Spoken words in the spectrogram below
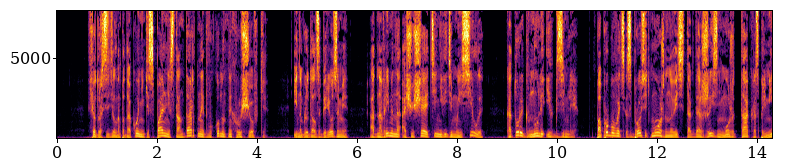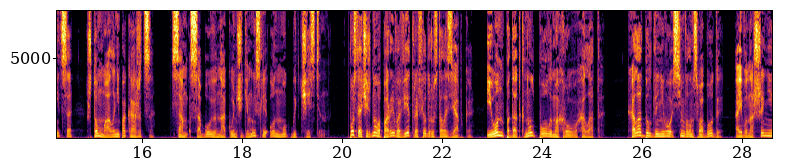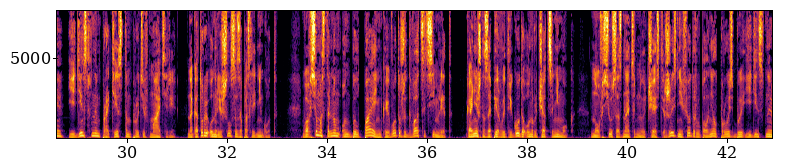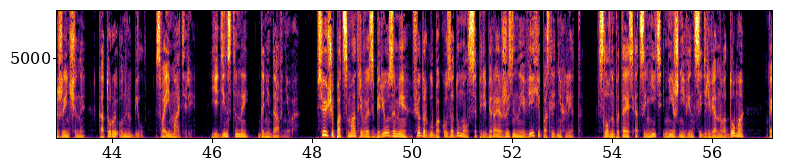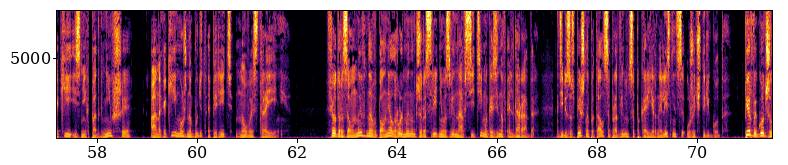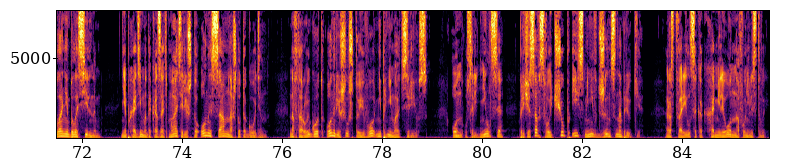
Федор сидел на подоконнике спальни стандартной двухкомнатной хрущевки и наблюдал за березами, одновременно ощущая те невидимые силы, которые гнули их к земле. Попробовать сбросить можно, но ведь тогда жизнь может так распрямиться, что мало не покажется. Сам с собою на кончике мысли он мог быть честен. После очередного порыва ветра Федору стало зябко, и он подоткнул полы махрового халата. Халат был для него символом свободы, а его ношение — единственным протестом против матери, на который он решился за последний год. Во всем остальном он был паенькой вот уже 27 лет. Конечно, за первые три года он ручаться не мог, но всю сознательную часть жизни Федор выполнял просьбы единственной женщины, которую он любил, своей матери, единственной до недавнего. Все еще подсматривая за березами, Федор глубоко задумался, перебирая жизненные вехи последних лет, словно пытаясь оценить нижние венцы деревянного дома, какие из них подгнившие, а на какие можно будет опереть новое строение. Федор заунывно выполнял роль менеджера среднего звена в сети магазинов «Эльдорадо», где безуспешно пытался продвинуться по карьерной лестнице уже четыре года. Первый год желание было сильным. Необходимо доказать матери, что он и сам на что-то годен. На второй год он решил, что его не принимают всерьез. Он усреднился, причесав свой чуб и сменив джинсы на брюки. Растворился, как хамелеон на фоне листвы.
